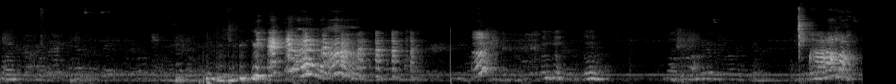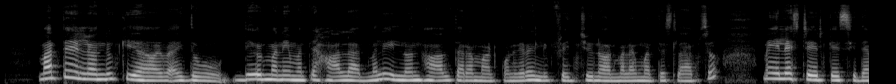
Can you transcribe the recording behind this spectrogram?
ಮತ್ತು ಇಲ್ಲೊಂದು ಕಿ ಇದು ದೇವ್ರ ಮನೆ ಮತ್ತು ಹಾಲ್ ಆದಮೇಲೆ ಇಲ್ಲೊಂದು ಹಾಲ್ ಥರ ಮಾಡ್ಕೊಂಡಿದ್ದಾರೆ ಇಲ್ಲಿ ಫ್ರಿಜ್ಜು ನಾರ್ಮಲಾಗಿ ಮತ್ತು ಸ್ಲ್ಯಾಬ್ಸು. ಮೇಲೆ ಸ್ಟೇರ್ ಕೇಸ್ ಇದೆ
